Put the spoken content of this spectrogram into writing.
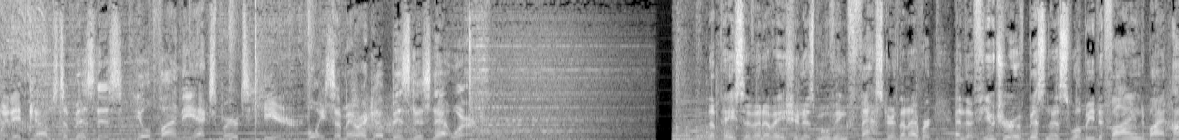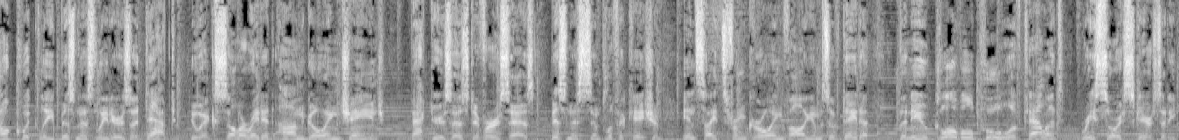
When it comes to business, you'll find the experts here. Voice America Business Network. The pace of innovation is moving faster than ever, and the future of business will be defined by how quickly business leaders adapt to accelerated ongoing change. Factors as diverse as business simplification, insights from growing volumes of data, the new global pool of talent, resource scarcity,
